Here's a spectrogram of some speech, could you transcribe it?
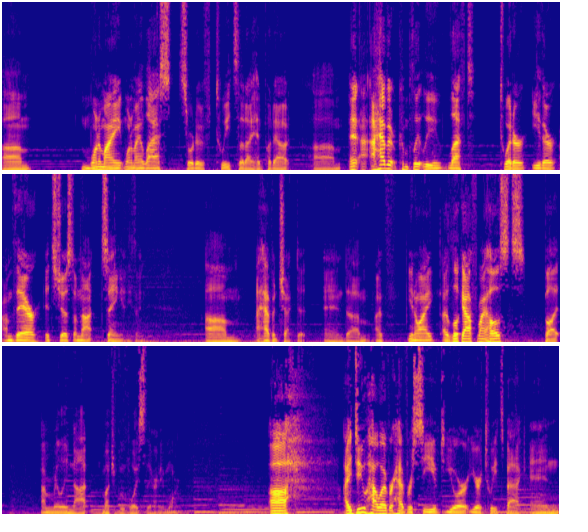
Um, one of my one of my last sort of tweets that I had put out, um, and I haven't completely left Twitter either. I'm there. It's just I'm not saying anything. Um, I haven't checked it, and um, I've you know I I look out for my hosts, but I'm really not much of a voice there anymore. Uh, I do, however, have received your your tweets back, and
